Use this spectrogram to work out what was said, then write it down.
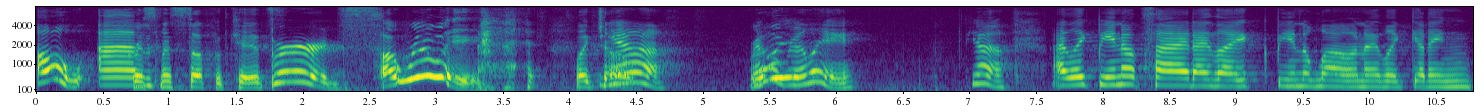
Oh, um, Christmas stuff with kids. birds. Oh, really? Like Joe? Yeah. Really? Oh, really? Yeah. I like being outside. I like being alone. I like getting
